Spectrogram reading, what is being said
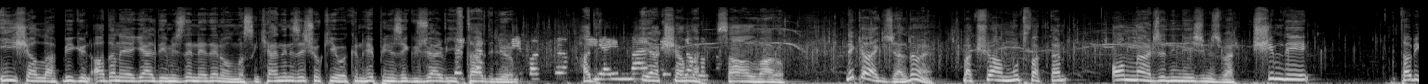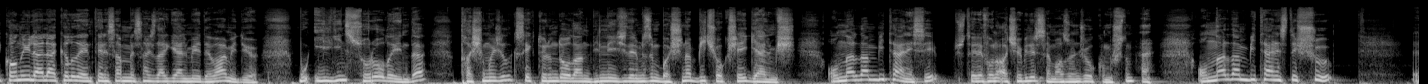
İnşallah bir gün Adana'ya geldiğimizde neden olmasın. Kendinize çok iyi bakın. Hepinize güzel bir iftar diliyorum. İyi bakın. Hadi iyi yayınlar. iyi akşamlar. Sağ ol var ol. Ne kadar güzel değil mi? Bak şu an mutfaktan onlarca dinleyicimiz var. Şimdi Tabii konuyla alakalı da enteresan mesajlar gelmeye devam ediyor. Bu ilginç soru olayında taşımacılık sektöründe olan dinleyicilerimizin başına birçok şey gelmiş. Onlardan bir tanesi, şu telefonu açabilirsem az önce okumuştum. Heh. Onlardan bir tanesi de şu. Ee,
